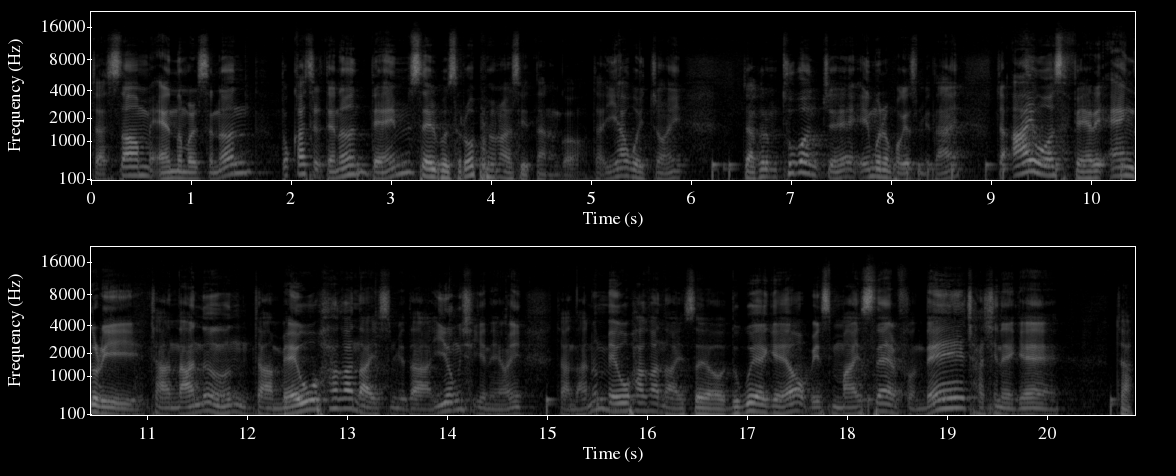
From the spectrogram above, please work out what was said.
자, some animals는 똑같을 때는 themselves로 표현할 수 있다는 거. 자, 이해하고 있죠? 자, 그럼 두 번째 예문을 보겠습니다. 자, I was very angry. 자, 나는 자 매우 화가 나 있습니다. 이 형식이네요. 자, 나는 매우 화가 나 있어요. 누구에게요? With myself. 내 자신에게. 자,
